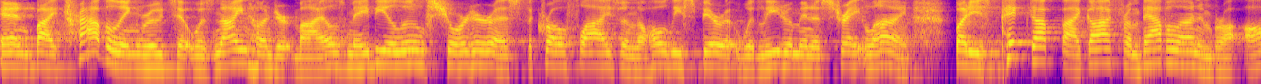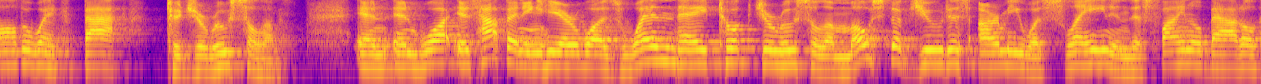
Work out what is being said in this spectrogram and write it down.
And by traveling routes, it was 900 miles, maybe a little shorter as the crow flies, and the Holy Spirit would lead him in a straight line. But he's picked up by God from Babylon and brought all the way back to Jerusalem. And, and what is happening here was when they took Jerusalem, most of Judah's army was slain in this final battle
